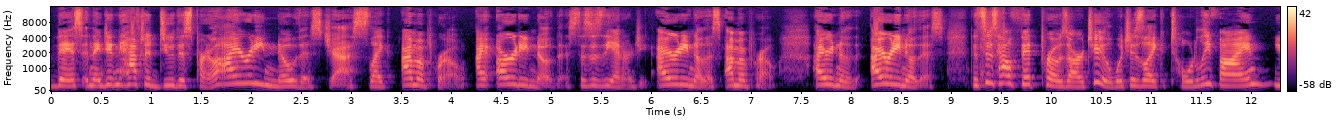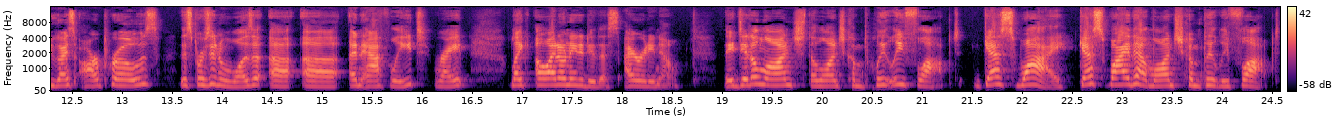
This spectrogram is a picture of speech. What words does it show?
this and they didn't have to do this part. Oh, I already know this, Jess. Like I'm a pro. I already know this. This is the energy. I already know this. I'm a pro. I already know. This. I already know this. This is how fit pros are too, which is like totally fine. You guys are pros. This person was a, a, a an athlete, right? Like, oh, I don't need to do this. I already know. They did a launch, the launch completely flopped. Guess why? Guess why that launch completely flopped?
